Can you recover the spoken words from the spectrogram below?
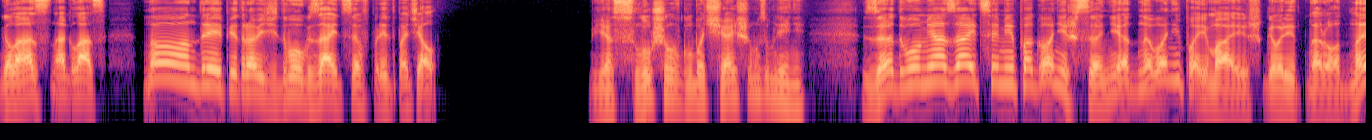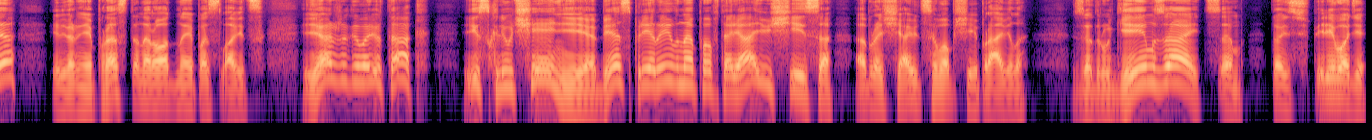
глаз на глаз. Но Андрей Петрович двух зайцев предпочел. Я слушал в глубочайшем изумлении. «За двумя зайцами погонишься, ни одного не поймаешь», — говорит народная, — или, вернее, простонародная пословица. Я же говорю так, исключения, беспрерывно повторяющиеся, обращаются в общие правила. За другим зайцем, то есть в переводе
